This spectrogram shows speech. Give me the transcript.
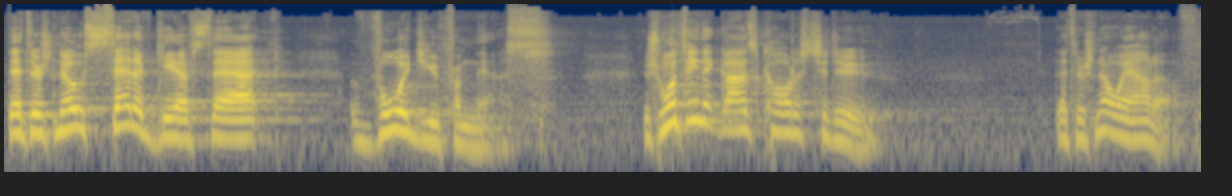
that there's no set of gifts that void you from this. There's one thing that God's called us to do that there's no way out of.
